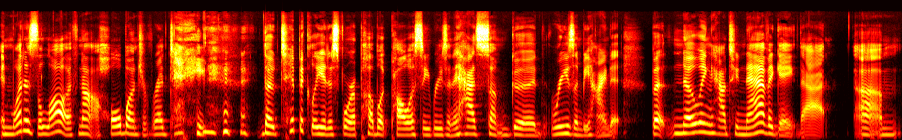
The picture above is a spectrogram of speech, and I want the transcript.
And what is the law if not a whole bunch of red tape? Though typically it is for a public policy reason, it has some good reason behind it. But knowing how to navigate that um,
